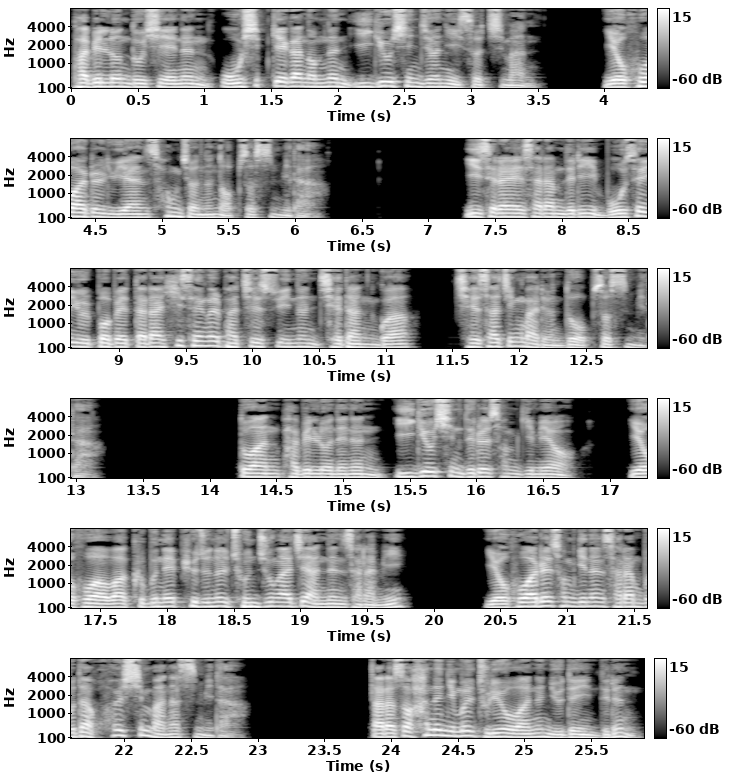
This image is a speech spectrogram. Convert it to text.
바빌론 도시에는 50개가 넘는 이교 신전이 있었지만 여호와를 위한 성전은 없었습니다. 이스라엘 사람들이 모세 율법에 따라 희생을 바칠 수 있는 재단과 제사직 마련도 없었습니다. 또한 바빌론에는 이교신들을 섬기며 여호와와 그분의 표준을 존중하지 않는 사람이 여호와를 섬기는 사람보다 훨씬 많았습니다. 따라서 하느님을 두려워하는 유대인들은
